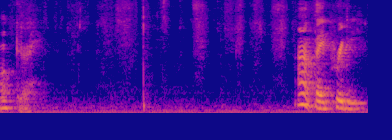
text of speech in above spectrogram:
Okay. Aren't they pretty?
